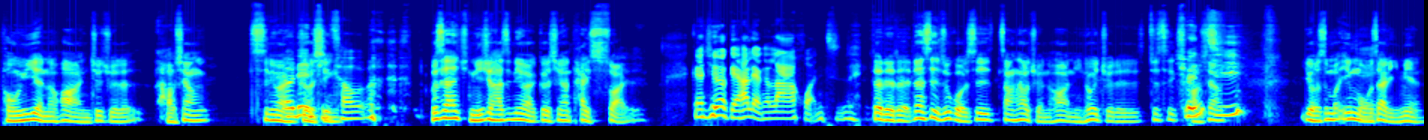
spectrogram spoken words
彭于晏的话，你就觉得好像是另外一个个性，不是？你觉得他是另外一个个性，他太帅了，感觉要给他两个拉环之类。对对对，但是如果是张孝全的话，你会觉得就是好像有什么阴谋在里面。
